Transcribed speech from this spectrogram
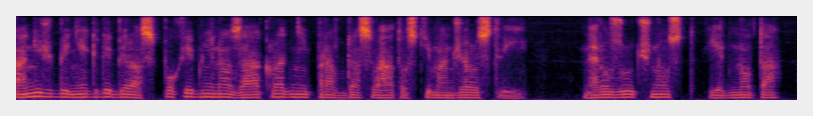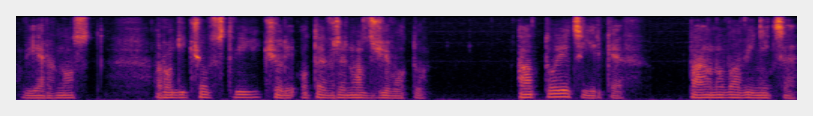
aniž by někdy byla spochybněna základní pravda svátosti manželství, nerozlučnost, jednota, věrnost, rodičovství, čili otevřenost životu. A to je církev, pánova vinice,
